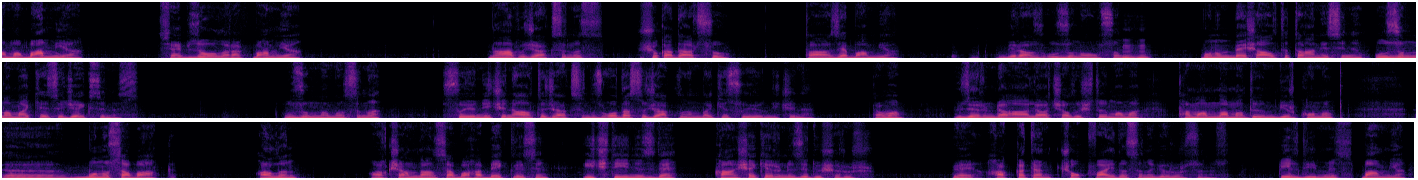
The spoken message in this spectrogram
Ama bamya, sebze olarak bamya ne yapacaksınız? Şu kadar su. Taze bamya. Biraz uzun olsun. Bunun 5-6 tanesini uzunlama keseceksiniz. Uzunlamasını suyun içine atacaksınız. Oda sıcaklığındaki suyun içine. Tamam. Üzerinde hala çalıştığım ama tamamlamadığım bir konu. Ee, bunu sabah alın. Akşamdan sabaha beklesin. İçtiğinizde kan şekerinizi düşürür. Ve hakikaten çok faydasını görürsünüz. Bildiğimiz bamya.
